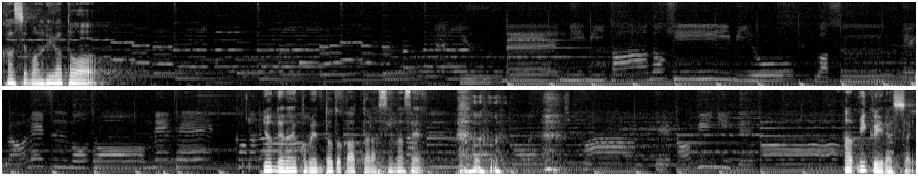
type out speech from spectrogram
歌詞もありがとう。読んでないコメントとかあったらすいません。あミクいらっしゃい。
